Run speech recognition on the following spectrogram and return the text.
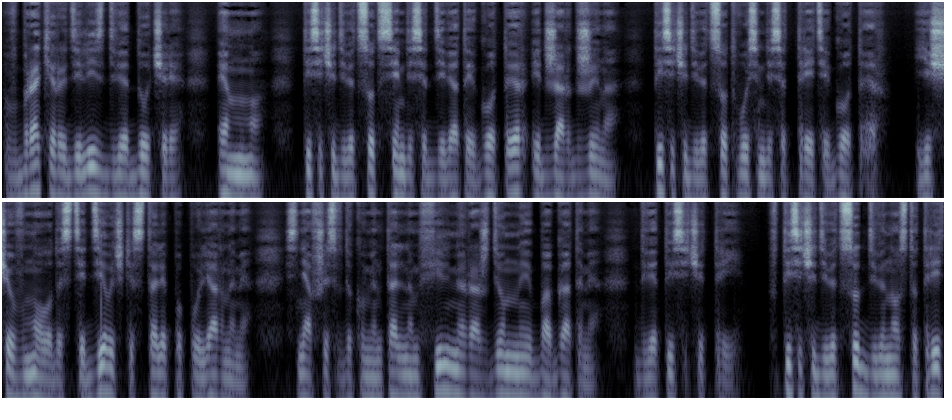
В браке родились две дочери, Эмма, 1979 год Р и Джорджина, 1983 год Р. Еще в молодости девочки стали популярными, снявшись в документальном фильме «Рожденные богатыми», 2003. В 1993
